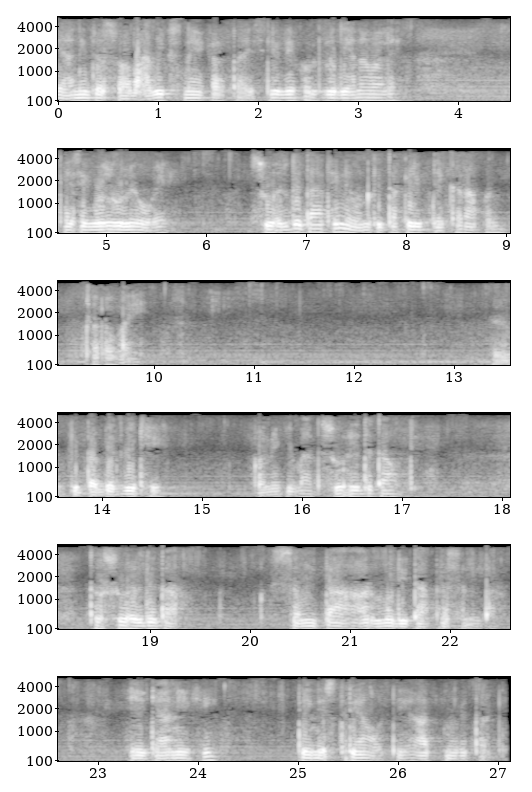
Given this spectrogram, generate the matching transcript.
ज्ञानी तो स्वाभाविक स्नेह करता है। इसलिए देखो, लुधियाना वाले कैसे गुलगुले हो गए। सुहृदता थी ना, उनकी तकलीफ़ देखकर अपन चलो भाई उनकी तबियत भी ठीक। होने की बात सुहृदता होती है। तो सुहृदता, समता और मुदिता, प्रसन्नता, ये ज्ञानी की तीन स्त्रियाँ होती है आत्मविता की।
